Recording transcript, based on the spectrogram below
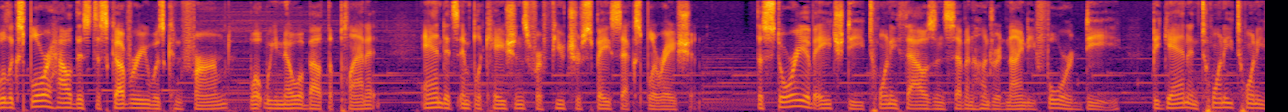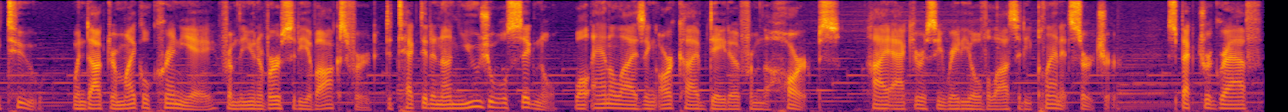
we'll explore how this discovery was confirmed, what we know about the planet, and its implications for future space exploration. The story of HD 20794d began in 2022 when Dr. Michael Crenier from the University of Oxford detected an unusual signal while analyzing archived data from the HARPS, High Accuracy Radial Velocity Planet Searcher, spectrograph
